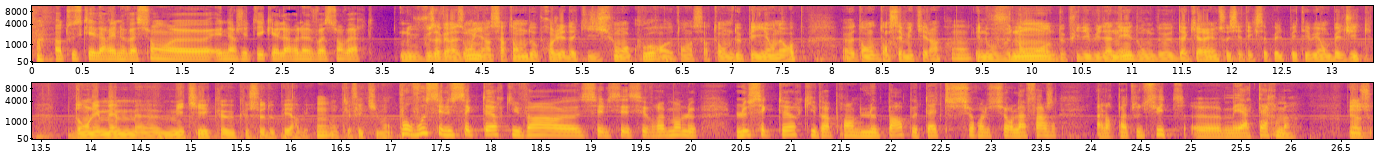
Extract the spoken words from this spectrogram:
dans tout ce qui est la rénovation euh, énergétique et la rénovation verte. Vous avez raison, il y a un certain nombre de projets d'acquisition en cours euh, dans un certain nombre de pays en Europe euh, dans, dans ces métiers-là. Mm. Et nous venons depuis début d'année donc d'acquérir une société qui s'appelle PTB en Belgique dans les mêmes euh, métiers que, que ceux de PRB. Mm. Donc effectivement. Pour vous, c'est le secteur qui va, c'est vraiment le, le secteur qui va prendre le pas peut-être sur, sur la phage. Alors pas tout de suite, euh, mais à terme. Bien sûr.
